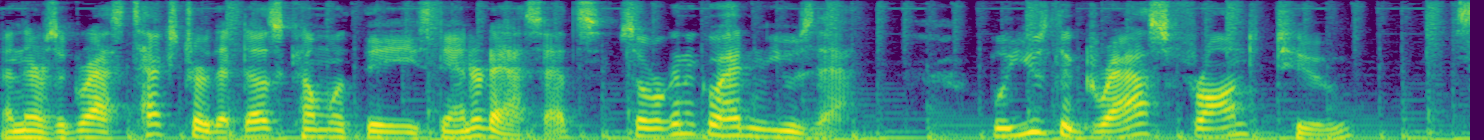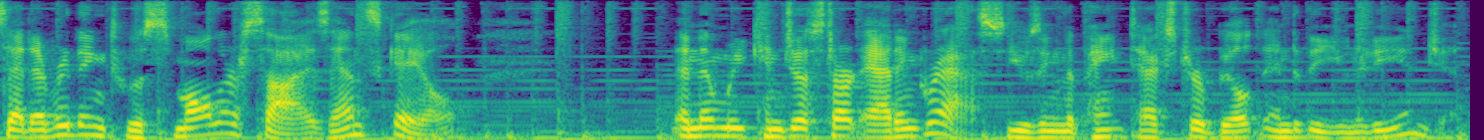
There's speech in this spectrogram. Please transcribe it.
and there's a grass texture that does come with the standard assets, so we're going to go ahead and use that. We'll use the Grass Frond 2, set everything to a smaller size and scale, and then we can just start adding grass using the paint texture built into the Unity engine.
